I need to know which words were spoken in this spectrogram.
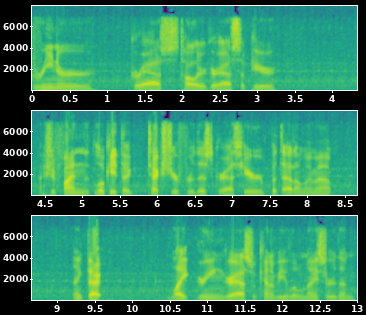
greener grass, taller grass up here. I should find, locate the texture for this grass here, and put that on my map. I think that light green grass would kind of be a little nicer than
